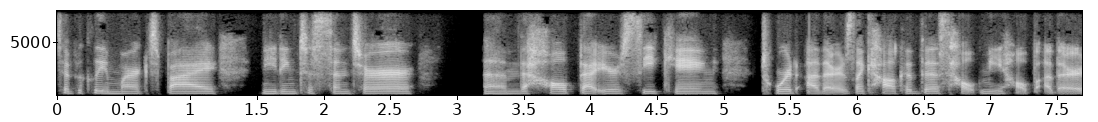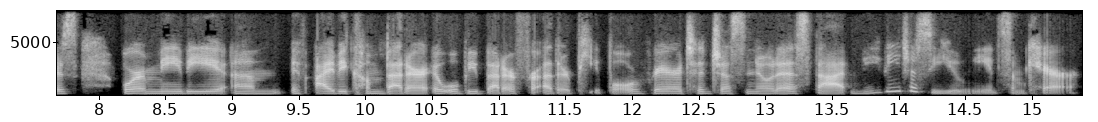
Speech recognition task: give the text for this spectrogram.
typically marked by needing to center um, the help that you're seeking toward others. Like, how could this help me help others? Or maybe um, if I become better, it will be better for other people. Rare to just notice that maybe just you need some care.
